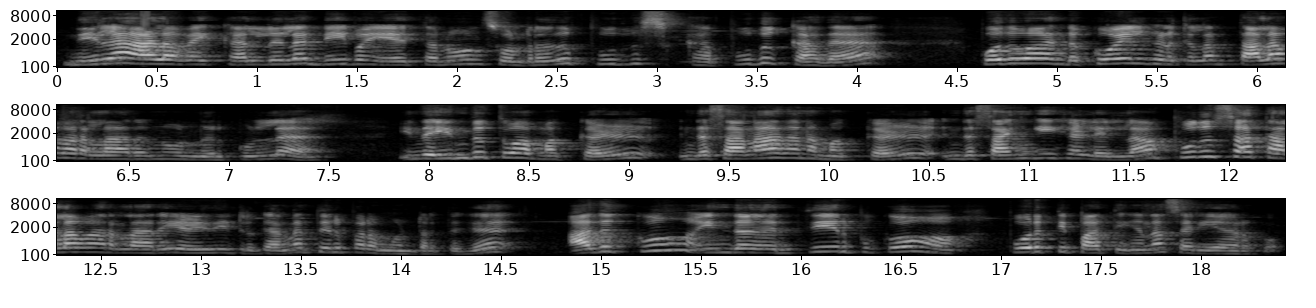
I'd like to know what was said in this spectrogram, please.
நில அளவை கல்லில் தீபம் ஏற்றணும்னு சொல்கிறது புது புது கதை. பொதுவாக இந்த கோயில்களுக்கெல்லாம் தல வரலாறுன்னு ஒன்று இருக்கும்ல. இந்த இந்துத்துவ மக்கள் இந்த சனாதன மக்கள் இந்த சங்கிகள் எல்லாம் புதுசாக தல வரலாறு எழுதிட்டு இருக்காங்க திருப்பரங்குன்றத்துக்கு. அதுக்கும் இந்த தீர்ப்புக்கும் பொருத்தி பார்த்தீங்கன்னா சரியாக இருக்கும்.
